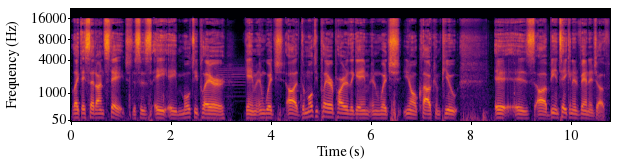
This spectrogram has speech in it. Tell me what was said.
like they said on stage. This is a, a multiplayer game in which uh, the multiplayer part of the game in which you know cloud compute is uh, being taken advantage of.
